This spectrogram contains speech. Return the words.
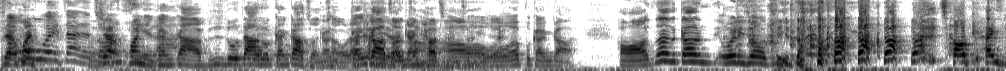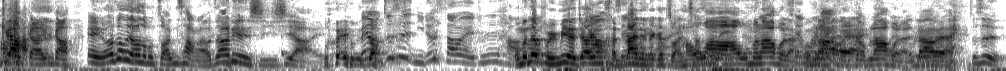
在换在的，现在换你尴尬，不是说大家都尴尬转场，尴尬转尴尬转场，我要不尴尬。好啊，那刚刚威力就有提到，超尴尬，尴尬。哎，我到底要怎么转场啊？我真要练习一下。哎，没有，就是你就稍微就是好。我们的 Premiere 就要用很烂的那个转场。好，我们拉回来，我们拉回来，我们拉回来，拉回来。就是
